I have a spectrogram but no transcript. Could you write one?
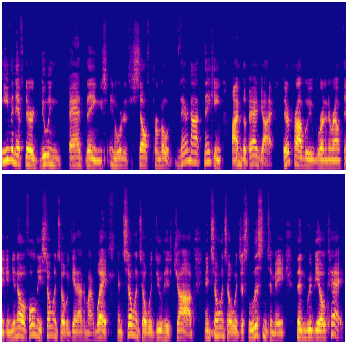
Even if they're doing bad things in order to self promote, they're not thinking, I'm the bad guy. They're probably running around thinking, you know, if only so and so would get out of my way and so and so would do his job and so and so would just listen to me, then we'd be okay.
